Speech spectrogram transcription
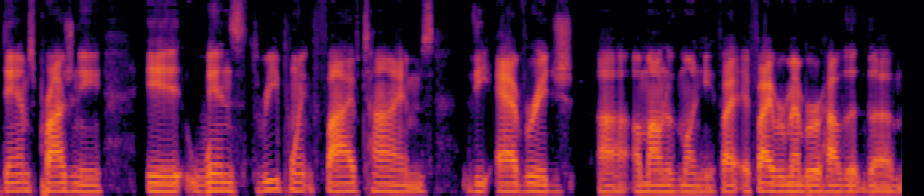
dam's progeny it wins 3.5 times the average uh, amount of money if I if I remember how the the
